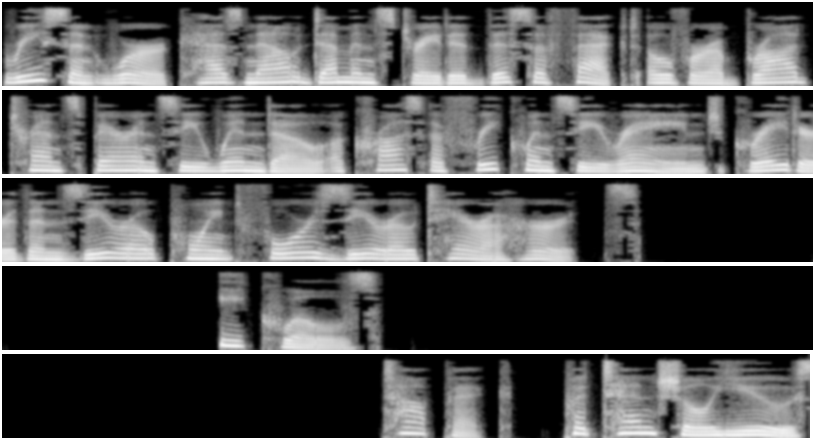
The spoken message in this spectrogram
Recent work has now demonstrated this effect over a broad transparency window across a frequency range greater than 0.40 terahertz. Topic: Potential use.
